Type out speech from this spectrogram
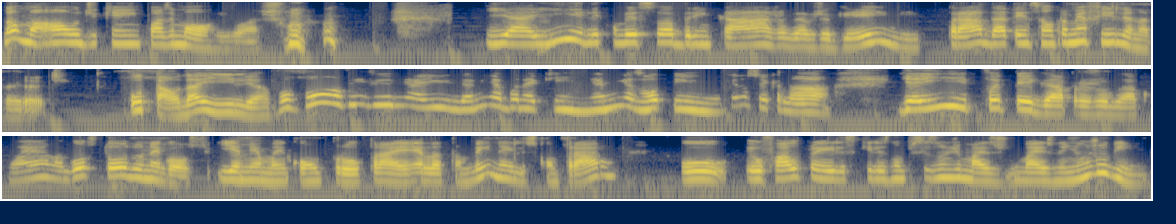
Normal de quem quase morre, eu acho. e aí ele começou a brincar, jogar videogame, para dar atenção para minha filha, na verdade o tal da ilha. Vovó, vem ver minha ilha, minha bonequinha, minhas roupinhas, que não sei o que lá. E aí foi pegar para jogar com ela, gostou do negócio. E a minha mãe comprou para ela também, né? Eles compraram. O, eu falo para eles que eles não precisam de mais, mais nenhum joguinho.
